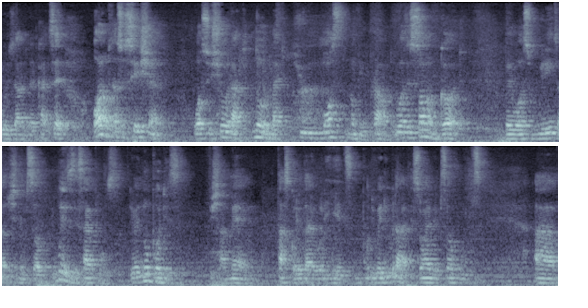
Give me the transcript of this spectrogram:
who is that the cat said all of the association was to show that no, like you must not be proud. He was the son of God, but he was willing to achieve himself. Even his disciples, they were nobodies, fishermen, tax collector everybody hates, but they were people that surrounded themselves with. Um,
